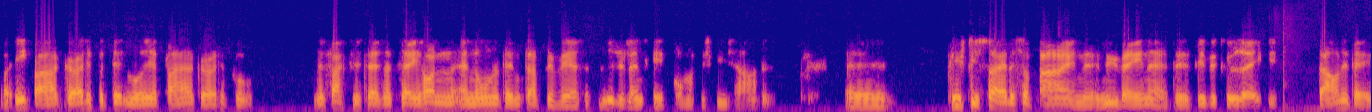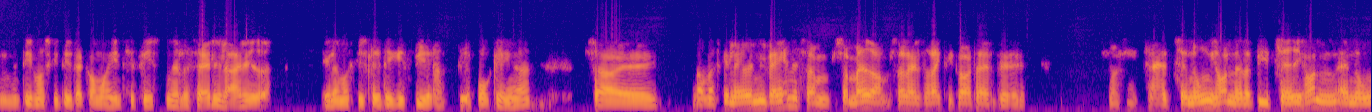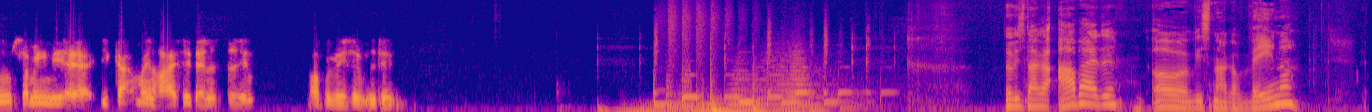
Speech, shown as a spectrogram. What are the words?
Og ikke bare gøre det på den måde, jeg plejer at gøre det på, men faktisk lade sig tage i hånden af nogle af dem, der bevæger sig ud i det landskab, hvor man kan spise anderledes. Øh, pludselig så er det så bare en øh, ny vane, at øh, det bekøder ikke dagligdagen, men det er måske det, der kommer ind til festen eller særlige lejligheder, eller måske slet ikke bliver, bliver brugt længere. Så øh, når man skal lave en ny vane som, som mad om, så er det altså rigtig godt at øh, tage, tage nogen i hånden, eller blive taget i hånden af nogen, som egentlig er i gang med en rejse et andet sted hen, og bevæge sig ud i det. Når vi snakker arbejde, og vi snakker vaner,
